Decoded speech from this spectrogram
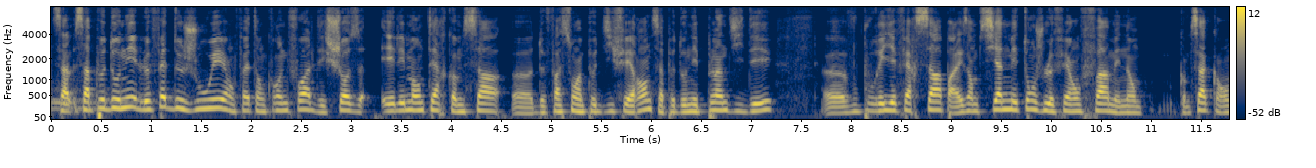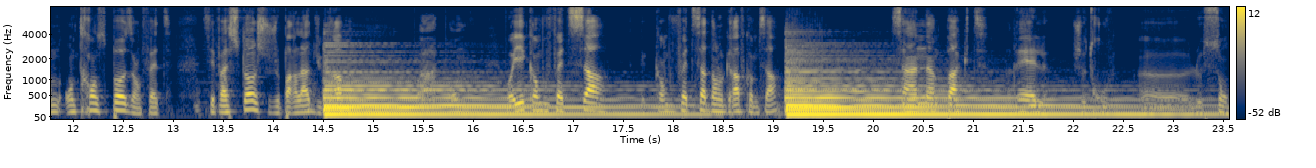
Ça, peut donner le fait de jouer, en fait, encore une fois, des choses élémentaires comme ça, euh, de façon un peu différente. Ça peut donner plein d'idées. Euh, vous pourriez faire ça, par exemple, si admettons je le fais en fa, mais non, comme ça, quand on, transpose, en fait, c'est fastoche, je parle là du grave. Vous voyez, quand vous faites ça, quand vous faites ça dans le grave comme ça, ça a un impact réel, je trouve, euh, le son,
